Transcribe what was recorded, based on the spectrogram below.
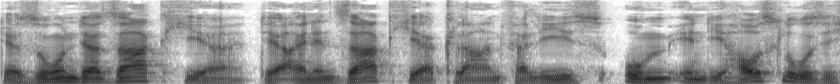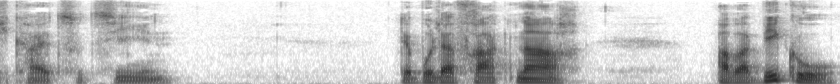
der Sohn der Sakya, der einen Sakya-Clan verließ, um in die Hauslosigkeit zu ziehen. Der Buddha fragt nach, aber Bhikkhu,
